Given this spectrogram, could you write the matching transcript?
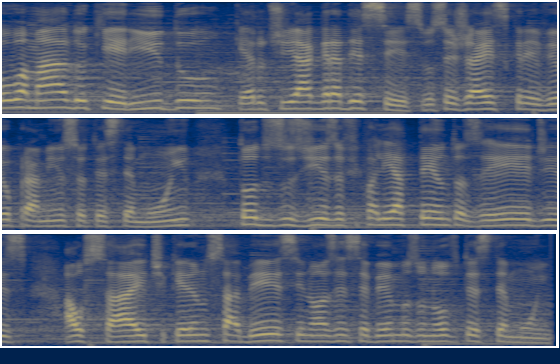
Povo amado, querido, quero te agradecer. Se você já escreveu para mim o seu testemunho, todos os dias eu fico ali atento às redes, ao site, querendo saber se nós recebemos um novo testemunho.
